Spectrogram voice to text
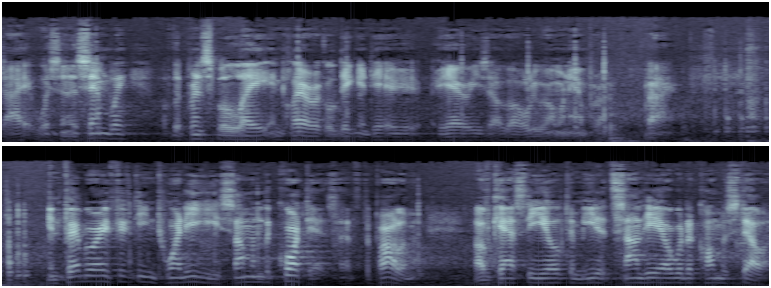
Diet was an assembly of the principal lay and clerical dignitaries of the Holy Roman Empire. Right. In February 1520, he summoned the Cortes, that's the Parliament, of Castile to meet at Santiago de Compostela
